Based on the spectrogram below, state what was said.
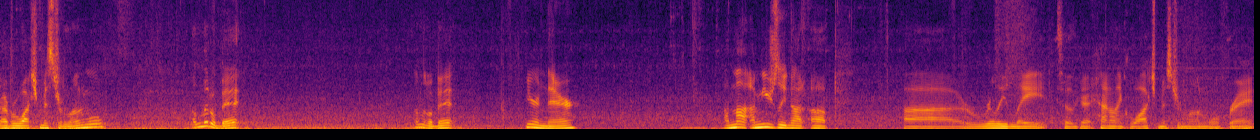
I ever watch Mr. Lone Wolf? A little bit. A little bit. Here and there. I'm not I'm usually not up uh, really late to kind of like watch Mr. Lone Wolf, right?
